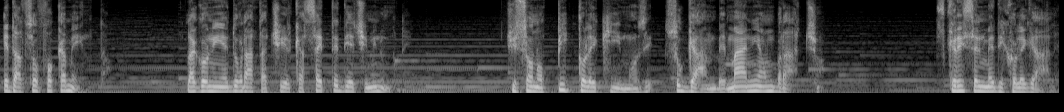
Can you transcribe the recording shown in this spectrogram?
e dal soffocamento. L'agonia è durata circa 7-10 minuti. Ci sono piccole chimosi su gambe, mani e un braccio. Scrisse il medico legale.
